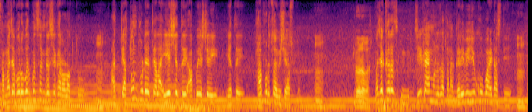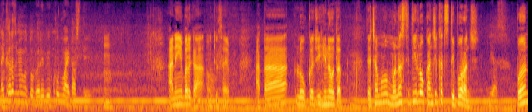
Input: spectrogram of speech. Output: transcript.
समाजाबरोबर पण संघर्ष करावा लागतो हं. आणि त्यातून पुढे त्याला यश येतंय अपयश येतंय हा पुढचा विषय असतो हं. बरोबर म्हणजे खरंच जे काय म्हणलं जातं ना गरिबी ही खूप वाईट असते हं. आणि खरंच मी म्हणतो गरिबी खूप वाईट असते हं. आणि बरं का वकील साहेब आता लोक जी हिनवतात त्याच्यामुळं मनस्थिती लोकांची खचती पोरांची यस पण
